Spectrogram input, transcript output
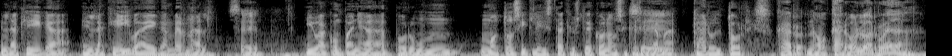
En, la que iba, en la que iba Egan Bernal Sí. iba acompañada por un motociclista que usted conoce que se llama Carol Torres. No, Carolo a rueda.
